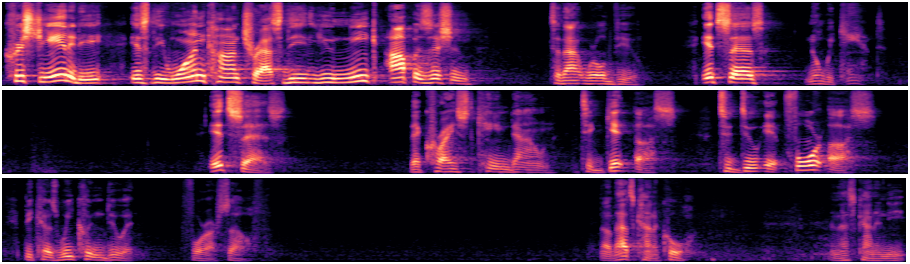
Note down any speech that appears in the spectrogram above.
Christianity is the one contrast, the unique opposition to that worldview. It says, no, we can't. It says that Christ came down to get us, to do it for us, because we couldn't do it for ourselves. Now that's kind of cool. And that's kind of neat.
